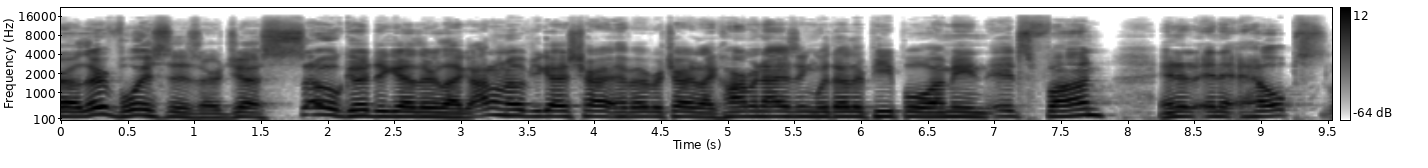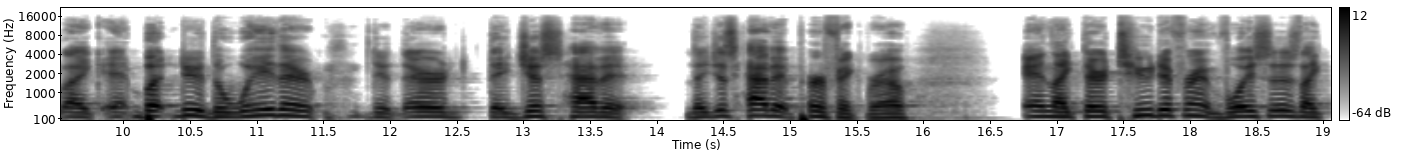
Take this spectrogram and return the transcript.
Bro, their voices are just so good together. Like, I don't know if you guys try have ever tried like harmonizing with other people. I mean, it's fun and it and it helps. Like, eh, but dude, the way they're dude, they're they just have it. They just have it perfect, bro. And like they're two different voices. Like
